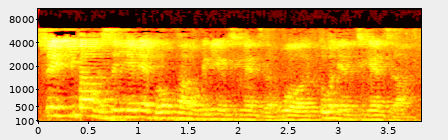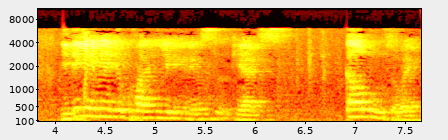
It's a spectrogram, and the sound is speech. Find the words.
所以一般我们设计页面多宽？我给你一个经验值，我多年的经验值啊，你的页面就宽一零零四 px，高度无所谓，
